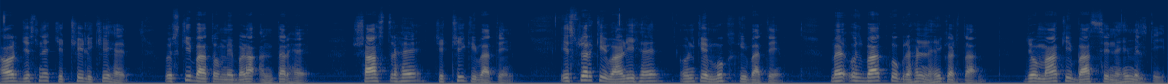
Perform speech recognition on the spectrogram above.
और जिसने चिट्ठी लिखी है उसकी बातों में बड़ा अंतर है। शास्त्र है, चिट्ठी की बातें। ईश्वर की वाणी है, उनके मुख की बातें। मैं उस बात को ग्रहण नहीं करता, जो माँ की बात से नहीं मिलती।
